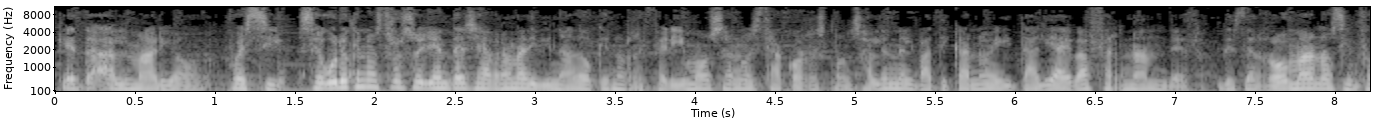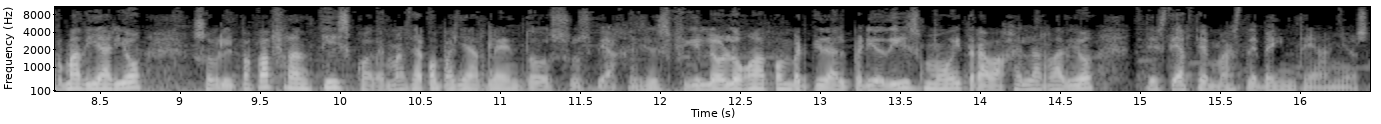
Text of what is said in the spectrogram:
¿Qué tal, Mario? Pues sí, seguro que nuestros oyentes ya habrán adivinado que nos referimos a nuestra corresponsal en el Vaticano e Italia, Eva Fernández. Desde Roma nos informa a diario sobre el Papa Francisco, además de acompañarle en todos sus viajes. Es filóloga convertida al periodismo y trabaja en la radio desde hace más de 20 años.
